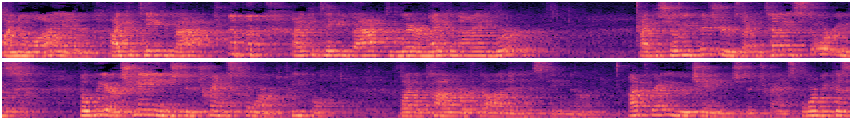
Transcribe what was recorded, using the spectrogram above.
I know I am. I could take you back. I could take you back to where Mike and I were. I could show you pictures. I could tell you stories. But we are changed and transformed people by the power of God and His kingdom. I pray you're changed and transformed because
